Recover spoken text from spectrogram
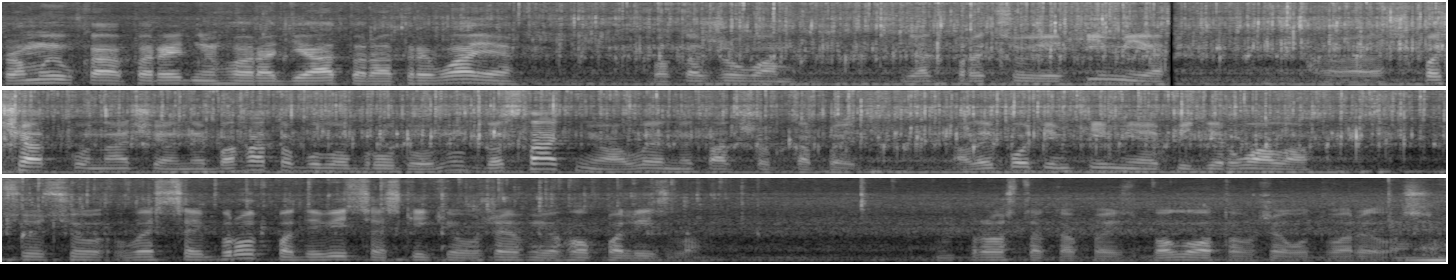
Промивка переднього радіатора триває. Покажу вам, як працює хімія. Спочатку, наче небагато було бруду, ну достатньо, але не так, щоб капець. Але потім хімія підірвала всю цю весь цей бруд. Подивіться, скільки вже в його полізло. Ну, Просто капець, болото вже утворилося.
